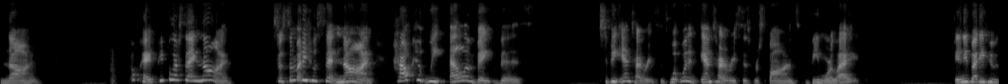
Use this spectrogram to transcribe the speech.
Nine. Okay, people are saying nine. So somebody who said nine, how could we elevate this to be anti-racist? What would an anti-racist response be more like? Anybody who,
